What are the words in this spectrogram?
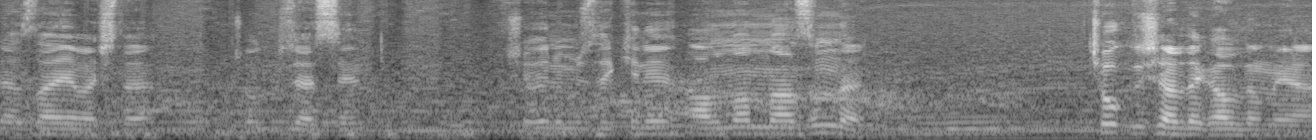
Biraz daha yavaşla. Çok güzelsin. Şu önümüzdekini almam lazım da. Çok dışarıda kaldım ya.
